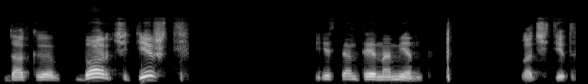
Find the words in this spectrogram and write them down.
Dacă doar citești, este antrenament la citit.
